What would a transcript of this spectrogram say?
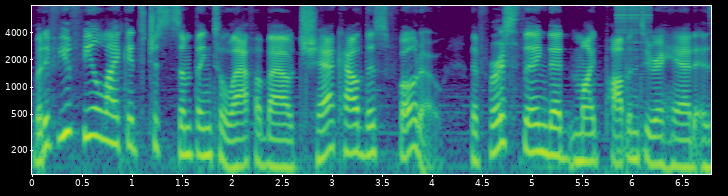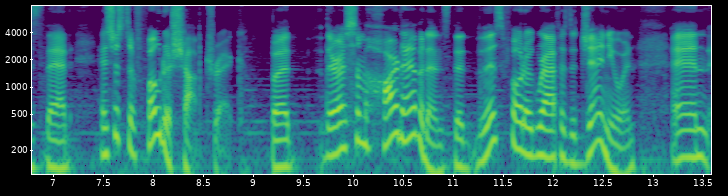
But if you feel like it's just something to laugh about, check out this photo. The first thing that might pop into your head is that it's just a Photoshop trick. But there is some hard evidence that this photograph is a genuine, and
